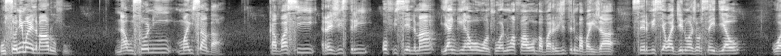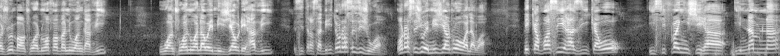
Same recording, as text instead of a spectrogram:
Usoni mwa ile maarufu na usoni mwa isamba kavasi registry officiellement yangi hawo wantu wanu wafa wa mbava registry mbava hija service ya wajeni wa jorsaid mba wantu wanu wafa vani wangavi wantu wanu wala emiji yao de havi zitraçabilité on sizijua on sijua miji antu walawa bekavasi hazikawo isifanyishiha inamna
